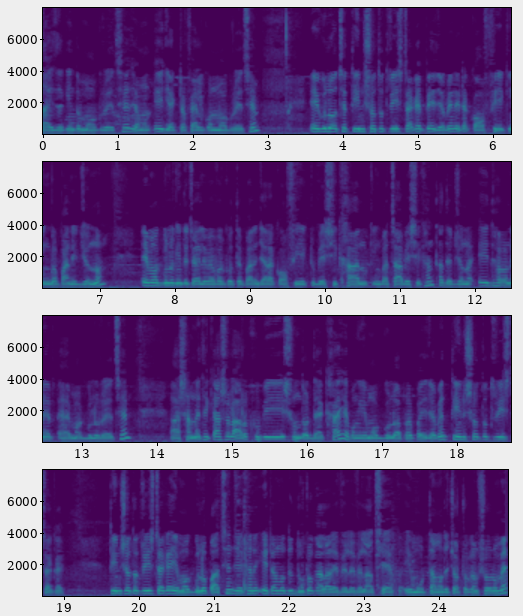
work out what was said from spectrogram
সাইজে কিন্তু মগ রয়েছে, যেমন এই যে একটা ফ্যালকন মগ রয়েছে। এগুলো হচ্ছে তিনশত ত্রিশ টাকায় পেয়ে যাবেন, এটা কফি কিংবা পানির জন্য। এই মগগুলো কিন্তু চাইলে ব্যবহার করতে পারেন। যারা কফি একটু বেশি খান কিংবা চা বেশি খান, তাদের জন্য এই ধরনের মগগুলো রয়েছে। সামনে থেকে আসলে আরও খুবই সুন্দর দেখায় এবং এই মগগুলো আপনারা পেয়ে যাবেন তিনশত ত্রিশ টাকায়। তিনশত ত্রিশ টাকায় এই মগগুলো পাচ্ছেন, যেখানে এটার মধ্যে দুটো কালার অ্যাভেলেবেল আছে এই মুহূর্তে আমাদের চট্টগ্রাম শোরুমে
